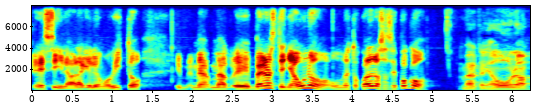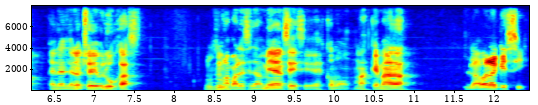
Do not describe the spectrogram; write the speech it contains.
Eh, sí, la verdad que lo hemos visto. Eh, me- me- eh, Burns tenía uno, uno de estos cuadros hace poco. Merck tenía uno, en el de Noche de Brujas aparece también, sí, sí, es como más quemada. La verdad que sí.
